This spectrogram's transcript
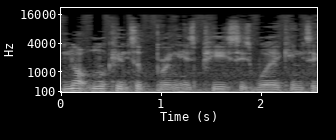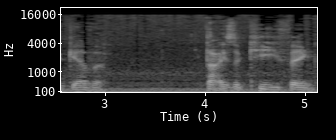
Not looking to bring his pieces working together. That is the key thing.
